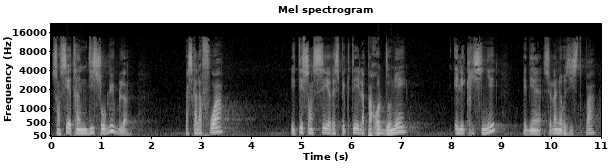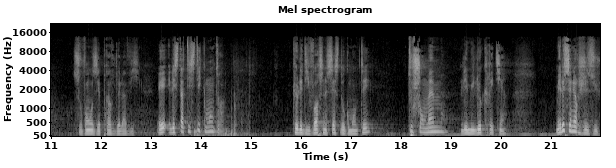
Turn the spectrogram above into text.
censés être indissolubles, parce qu'à la fois était censé respecter la parole donnée et l'écrit signé, eh bien, cela ne résiste pas souvent aux épreuves de la vie. Et les statistiques montrent que les divorces ne cessent d'augmenter, touchant même les milieux chrétiens. Mais le Seigneur Jésus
